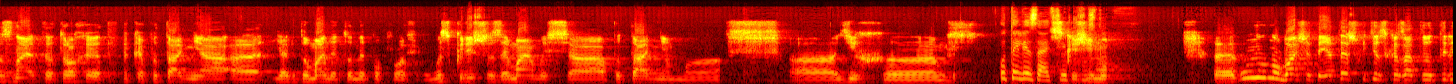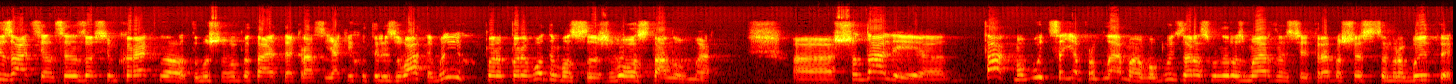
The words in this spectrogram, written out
знаєте, трохи таке питання, е, як до мене, то не по профілю. Ми скоріше займаємося питанням е, е, їх, е, Утилізації. скажімо. Е, Ну, ну, бачите, я теж хотів сказати утилізація, але це не зовсім коректно, тому що ви питаєте якраз, як їх утилізувати. Ми їх пере- переводимо з живого стану в мертвий. Е, Що далі? Так, мабуть, це є проблема. Мабуть, зараз вони розмерзнуться, і треба щось з цим робити.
